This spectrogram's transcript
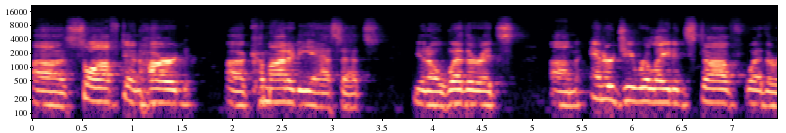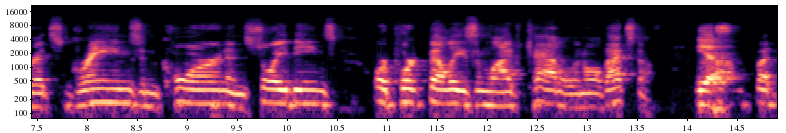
uh, soft and hard uh, commodity assets, you know, whether it's um, energy related stuff, whether it's grains and corn and soybeans or pork bellies and live cattle and all that stuff. Yes. Um, but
